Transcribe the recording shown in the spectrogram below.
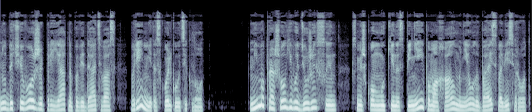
Ну, до чего же приятно повидать вас. Времени-то сколько утекло». Мимо прошел его дюжий сын с мешком муки на спине и помахал мне, улыбаясь во весь рот.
